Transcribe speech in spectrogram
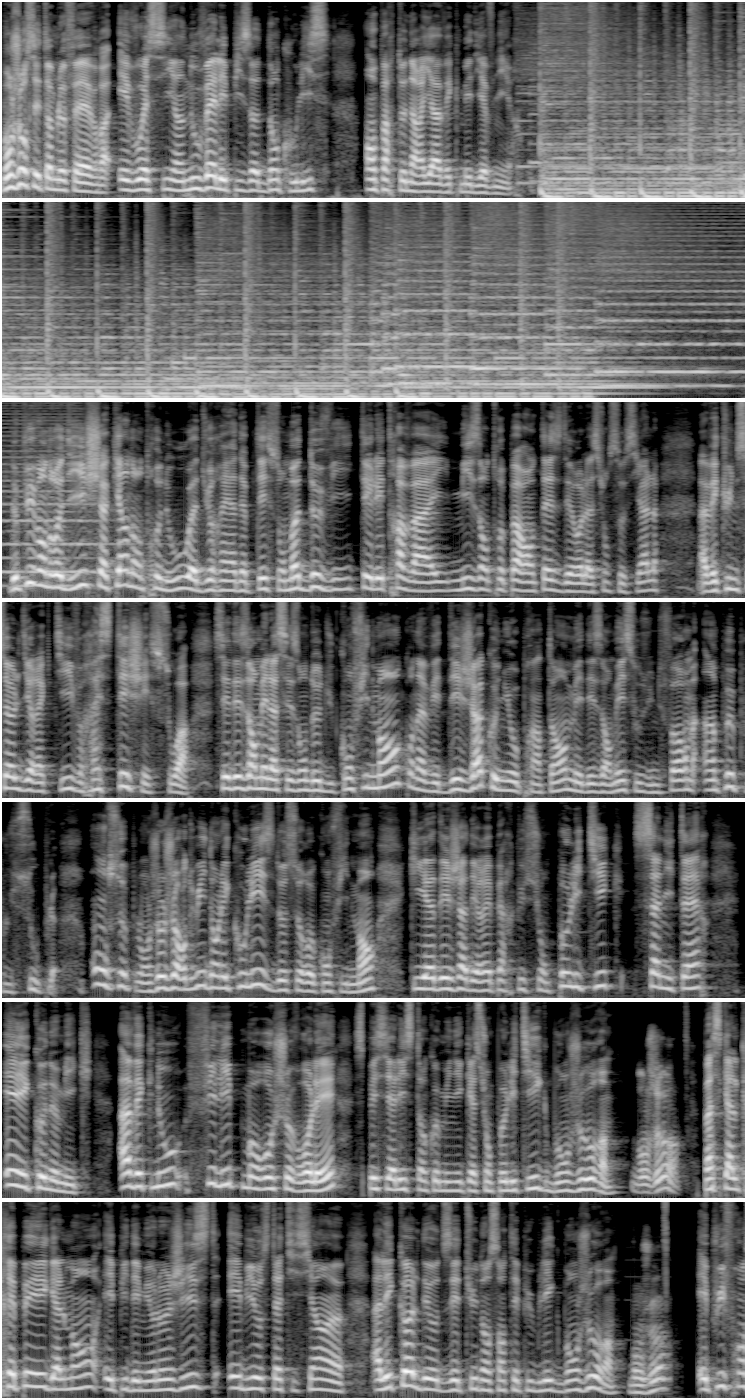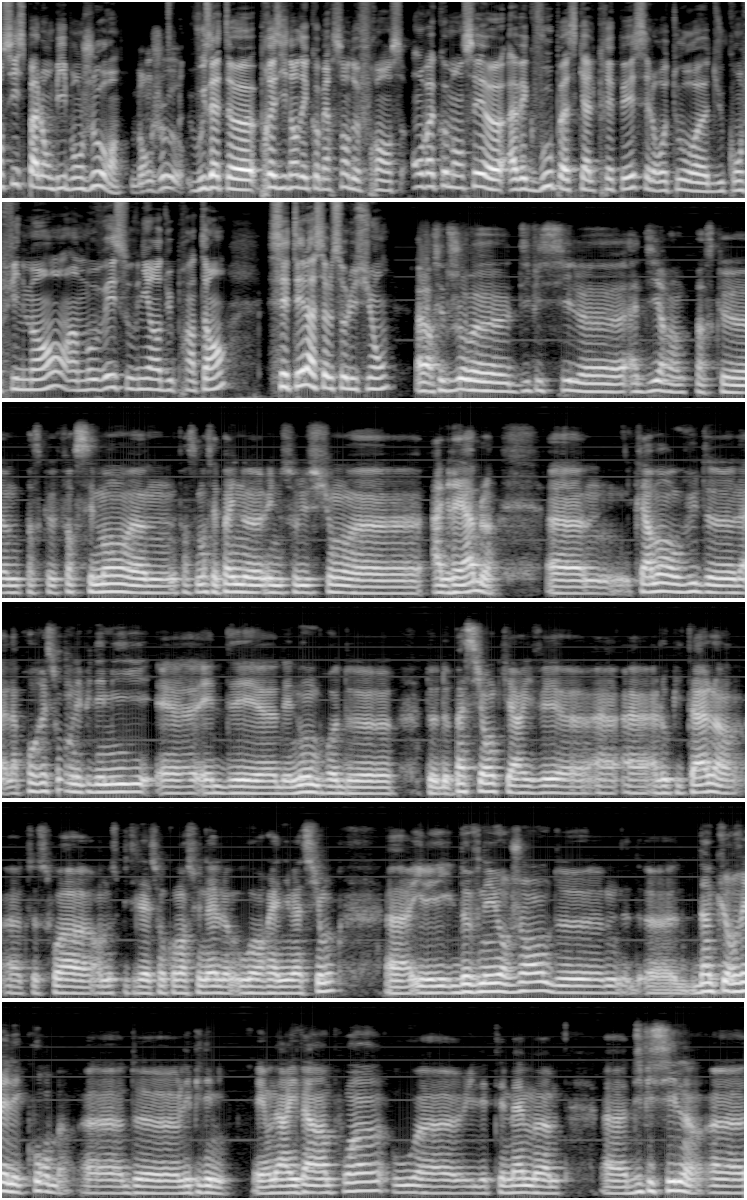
Bonjour, c'est Tom Lefebvre et voici un nouvel épisode d'En coulisses en partenariat avec Mediavenir. Depuis vendredi, chacun d'entre nous a dû réadapter son mode de vie, télétravail, mise entre parenthèses des relations sociales, avec une seule directive, rester chez soi. C'est désormais la saison 2 du confinement qu'on avait déjà connu au printemps, mais désormais sous une forme un peu plus souple. On se plonge aujourd'hui dans les coulisses de ce reconfinement qui a déjà des répercussions politiques, sanitaires et économiques. Avec nous, Philippe Moreau-Chevrolet, spécialiste en communication politique. Bonjour. Bonjour. Pascal Crépé également, épidémiologiste et biostaticien euh, à l'école des hautes études en santé publique. Bonjour. Bonjour. Et puis Francis Palombi, bonjour. Bonjour. Vous êtes euh, président des commerçants de France. On va commencer euh, avec vous, Pascal Crépé. C'est le retour du confinement, un mauvais souvenir du printemps. C'était la seule solution? Alors c'est toujours euh, difficile euh, à dire hein, parce que parce que forcément euh, forcément c'est pas une, une solution euh, agréable. clairement au vu de la, la progression de l'épidémie et des, des nombres de, de, de, patients qui arrivaient à, à, à l'hôpital, que ce soit en hospitalisation conventionnelle ou en réanimation, il, il, devenait urgent d'incurver les courbes de l'épidémie. Et on est arrivé à un point où euh, il était même euh, euh difficile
